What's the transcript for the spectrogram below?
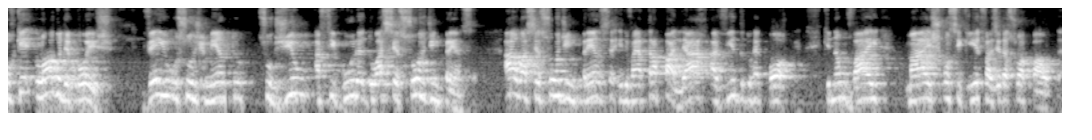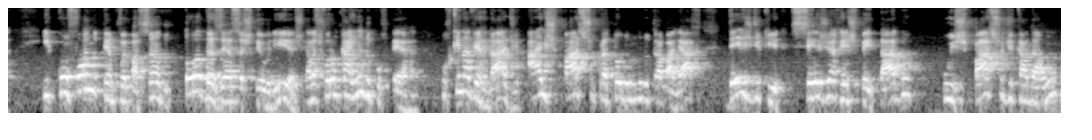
Porque logo depois veio o surgimento, surgiu a figura do assessor de imprensa. Ah, o assessor de imprensa ele vai atrapalhar a vida do repórter, que não vai mais conseguir fazer a sua pauta. E conforme o tempo foi passando, todas essas teorias elas foram caindo por terra, porque na verdade há espaço para todo mundo trabalhar, desde que seja respeitado o espaço de cada um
